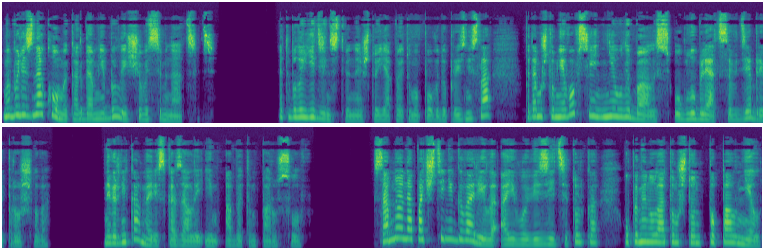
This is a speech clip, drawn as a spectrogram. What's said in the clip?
Мы были знакомы, когда мне было еще восемнадцать. Это было единственное, что я по этому поводу произнесла, потому что мне вовсе не улыбалось углубляться в дебри прошлого. Наверняка Мэри сказала им об этом пару слов. Со мной она почти не говорила о его визите, только упомянула о том, что он пополнел,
